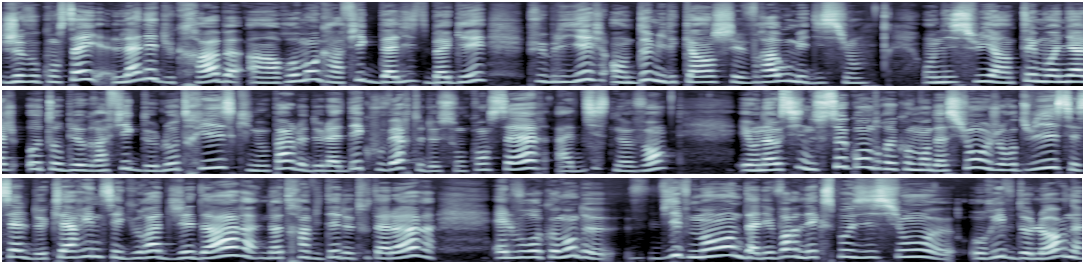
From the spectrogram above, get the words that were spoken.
Je vous conseille L'année du crabe, un roman graphique d'Alice Baguet, publié en 2015 chez Vraoum Éditions. On y suit un témoignage autobiographique de l'autrice qui nous parle de la découverte de son cancer à 19 ans. Et on a aussi une seconde recommandation aujourd'hui, c'est celle de Karine Segura Djedar, notre invitée de tout à l'heure. Elle vous recommande vivement d'aller voir l'exposition euh, aux rives de l'Orne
